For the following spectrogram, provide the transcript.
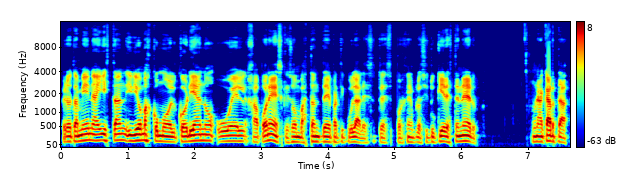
Pero también ahí están idiomas como el coreano o el japonés, que son bastante particulares. Entonces, por ejemplo, si tú quieres tener una carta,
